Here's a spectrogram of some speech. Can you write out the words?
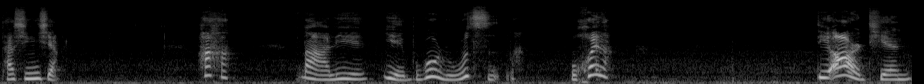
他心想：“哈哈，打猎也不过如此嘛，不会了。”第二天，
